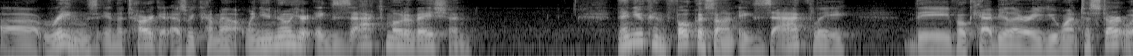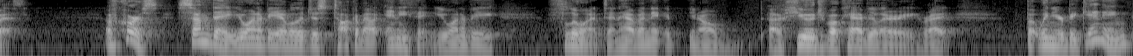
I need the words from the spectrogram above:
uh, rings in the target as we come out. When you know your exact motivation, then you can focus on exactly the vocabulary you want to start with. Of course, someday you want to be able to just talk about anything. You want to be fluent and have a you know a huge vocabulary, right? But when you're beginning,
